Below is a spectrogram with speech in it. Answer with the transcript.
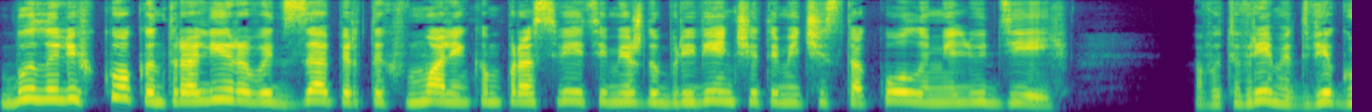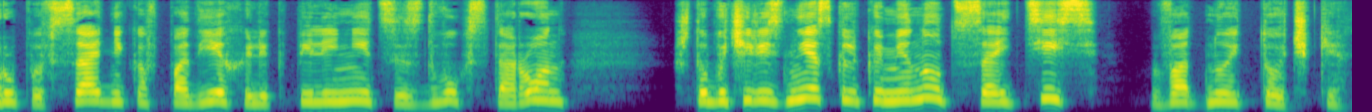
было легко контролировать запертых в маленьком просвете между бревенчатыми чистоколами людей — а в это время две группы всадников подъехали к пеленице с двух сторон, чтобы через несколько минут сойтись в одной точке.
